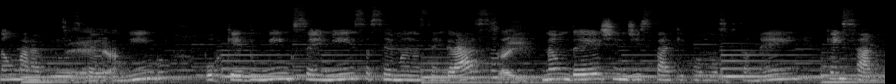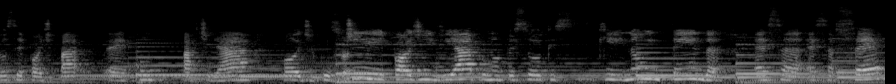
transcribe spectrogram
tão maravilhoso é. que é o domingo, porque domingo sem missa, semana sem graça. Isso aí. Não deixem de estar aqui conosco também. Quem sabe você pode é, compartilhar, pode curtir, pode enviar para uma pessoa que, que não entenda essa, essa fé,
